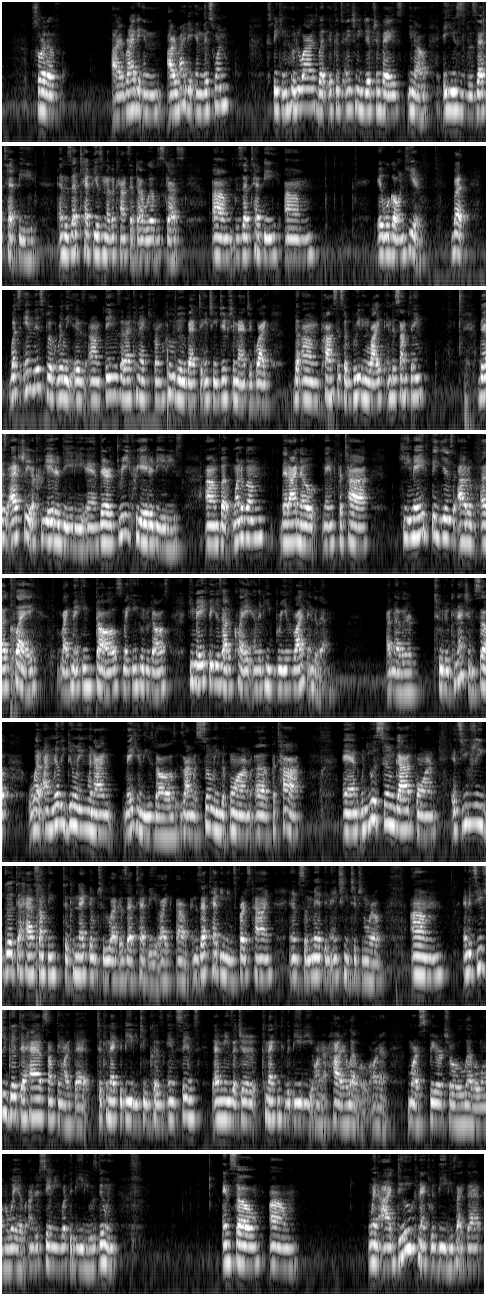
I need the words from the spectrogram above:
sort of I write it in. I write it in this one speaking hoodoo wise, but if it's ancient Egyptian based, you know, it uses the Zep Tepi, and the Zep Tepi is another concept I will discuss. Um, the Zep Tepi, um, it will go in here. But what's in this book really is um, things that I connect from hoodoo back to ancient Egyptian magic, like the um, process of breathing life into something. There's actually a creator deity, and there are three creator deities. Um, but one of them that I know named Ptah, he made figures out of uh, clay, like making dolls, making hoodoo dolls. He made figures out of clay and then he breathed life into them. Another hoodoo connections. So what I'm really doing when I'm making these dolls is I'm assuming the form of Ptah. And when you assume God form, it's usually good to have something to connect them to, like a Zep Tepi. Like, um, and Zep Tepi means first time and it's a myth in ancient Egyptian world. Um, and it's usually good to have something like that to connect the deity to, because in sense that means that you're connecting to the deity on a higher level, on a more spiritual level, on a way of understanding what the deity was doing. And so, um, when I do connect with deities like that,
